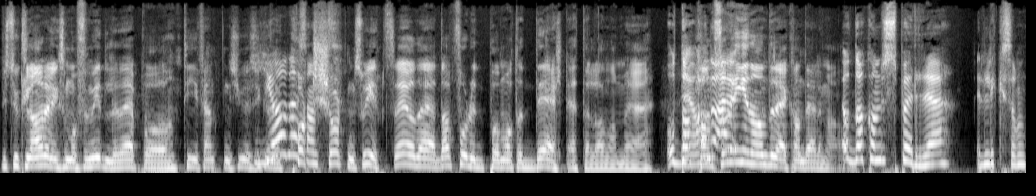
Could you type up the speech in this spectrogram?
Hvis du klarer liksom å formidle det på 10-15-20 sekunder, Ja, kort, sant. short and sweet, så er jo det Da får du på en måte delt et eller annet med Og da kan han du som ingen andre kan dele med. Og da kan du spørre, liksom,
